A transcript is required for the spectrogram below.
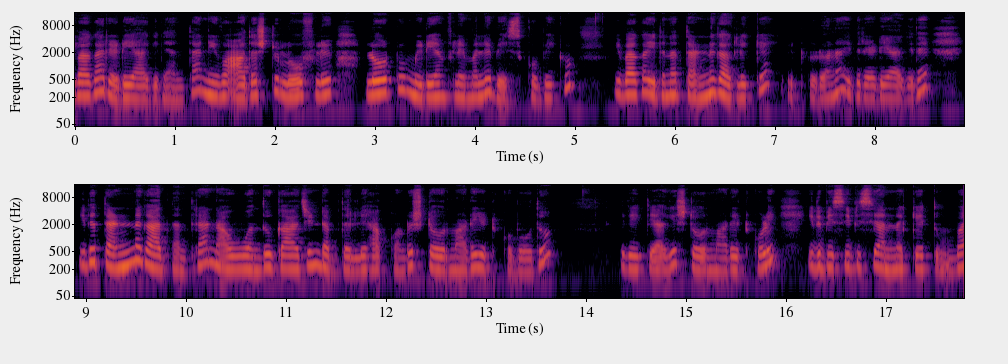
ಇವಾಗ ರೆಡಿ ಆಗಿದೆ ಅಂತ ನೀವು ಆದಷ್ಟು low flame low to medium ಫ್ಲೇಮಲ್ಲೇ ಬೇಯಿಸ್ಕೋಬೇಕು. ಇವಾಗ ಇದನ್ನು ತಣ್ಣಗಾಗಲಿಕ್ಕೆ ಇಟ್ಬಿಡೋಣ, ಇದು ರೆಡಿ ಆಗಿದೆ. ಇದು ತಣ್ಣಗಾದ ನಂತರ ನಾವು ಒಂದು ಗಾಜಿನ ಡಬ್ಬದಲ್ಲಿ ಹಾಕ್ಕೊಂಡು ಸ್ಟೋರ್ ಮಾಡಿ ಇಟ್ಕೋಬೋದು. ಈ ರೀತಿಯಾಗಿ ಸ್ಟೋರ್ ಮಾಡಿ ಇಟ್ಕೊಳ್ಳಿ. ಇದು ಬಿಸಿ ಬಿಸಿ ಅನ್ನಕ್ಕೆ ತುಂಬಾ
